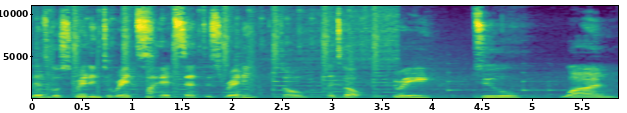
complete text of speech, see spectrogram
let's go straight into it. My headset is ready. So let's go. Three, two, one.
